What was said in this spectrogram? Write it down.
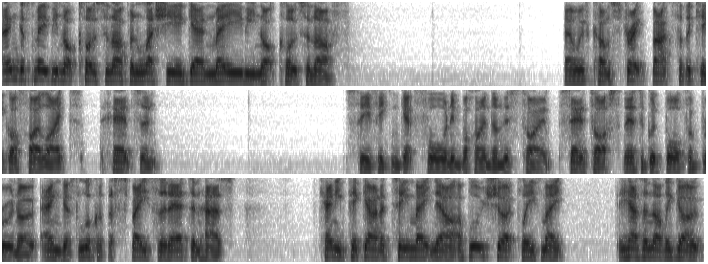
Angus maybe not close enough and Leshy again maybe not close enough. And we've come straight back for the kickoff highlight. Hansen. See if he can get forward in behind them this time. Santos, there's a good ball for Bruno. Angus, look at the space that Ayrton has. Can he pick out a teammate now? A blue shirt, please, mate. He has another go.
